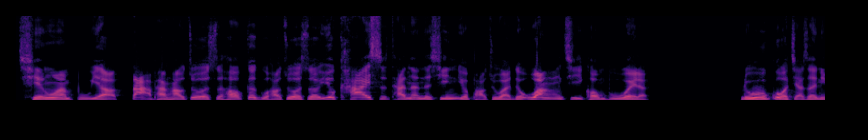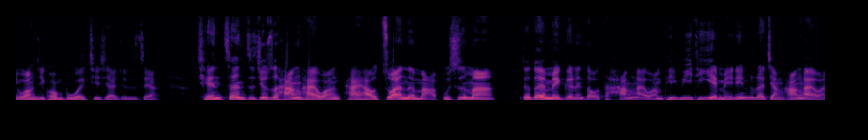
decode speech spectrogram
千万不要大盘好做的时候，个股好做的时候，又开始贪婪的心又跑出来，都忘记控部位了。如果假设你忘记控部位，接下来就是这样。前阵子就是航海王太好赚了嘛，不是吗？对不对？每个人都航海王 PPT 也每天都在讲航海王，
